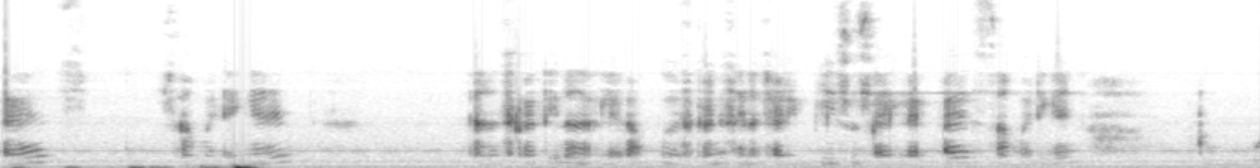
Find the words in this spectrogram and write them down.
s sama dengan uh, sekarang ni nak let apa sekarang ni saya nak cari b so saya let s sama dengan 2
